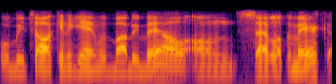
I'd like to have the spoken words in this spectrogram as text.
we'll be talking again with Bobbi Bell on Saddle Up America.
